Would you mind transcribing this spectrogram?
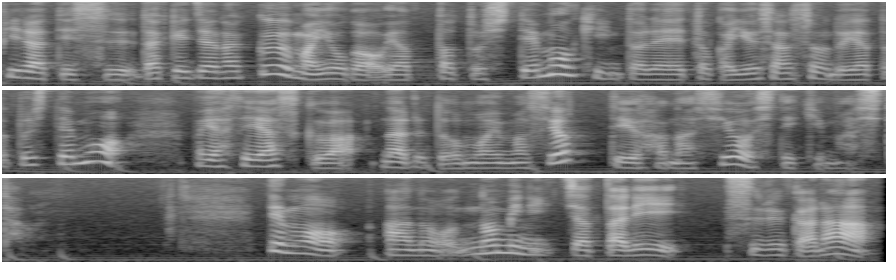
ピラティスだけじゃなく、まあ、ヨガをやったとしても筋トレとか有酸素運動やったとしても、まあ、痩せやすくはなると思いますよっていう話をしてきました。でもあの飲みに行っちゃったりするから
